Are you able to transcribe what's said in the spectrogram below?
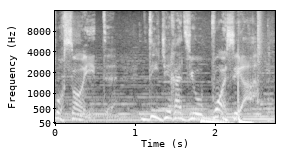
100% hit. djradio.ca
